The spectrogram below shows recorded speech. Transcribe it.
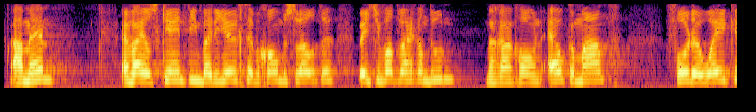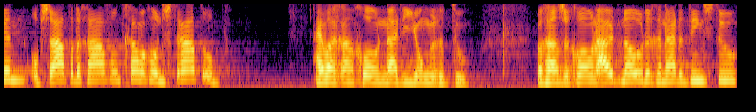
Amen. En wij als kernteam bij de jeugd hebben gewoon besloten, weet je wat wij gaan doen? We gaan gewoon elke maand voor de Awaken op zaterdagavond gaan we gewoon de straat op. En we gaan gewoon naar die jongeren toe. We gaan ze gewoon uitnodigen naar de dienst toe.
